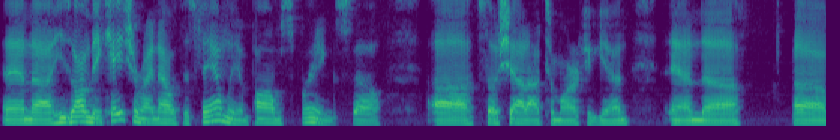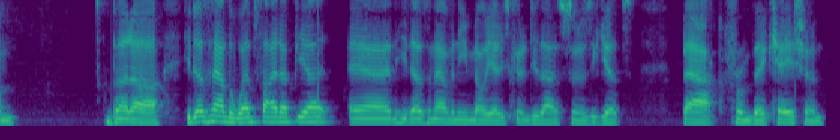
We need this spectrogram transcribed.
And uh, he's on vacation right now with his family in Palm Springs. So, uh, so shout out to Mark again. And uh, um, but uh, he doesn't have the website up yet, and he doesn't have an email yet. He's going to do that as soon as he gets back from vacation.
